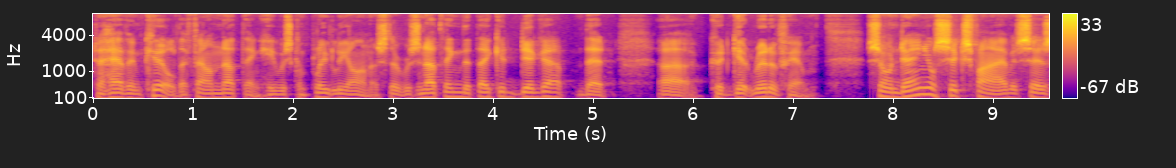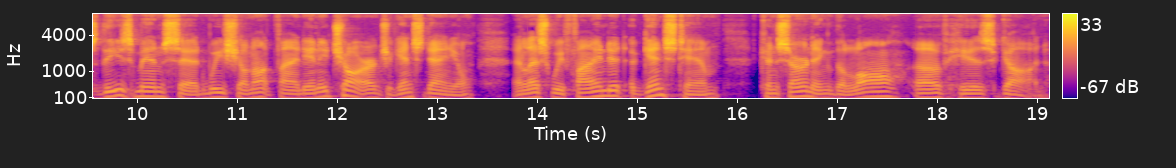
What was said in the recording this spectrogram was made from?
to have him killed. They found nothing. He was completely honest. There was nothing that they could dig up that uh, could get rid of him. So in Daniel 6 5, it says, These men said, We shall not find any charge against Daniel unless we find it against him concerning the law of his God.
